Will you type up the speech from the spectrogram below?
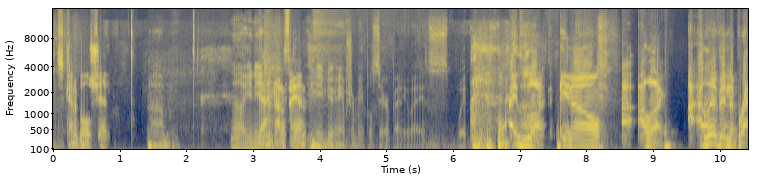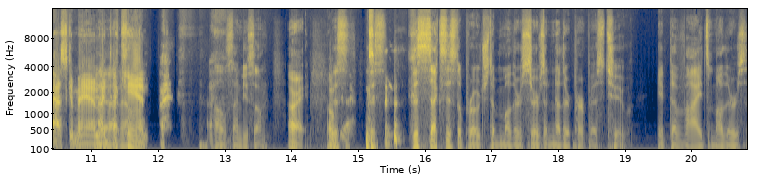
it's kind of bullshit. Um, No, you need yeah, not a fan. you need New Hampshire maple syrup anyway. It's way better. Hey, look, you know, I, I look. I I live in Nebraska, man. Yeah, I, I I can't. I'll send you some. All right. Okay. This, this this sexist approach to mothers serves another purpose too. It divides mothers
